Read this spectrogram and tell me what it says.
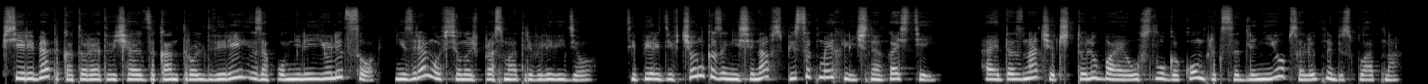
все ребята, которые отвечают за контроль дверей, запомнили ее лицо. Не зря мы всю ночь просматривали видео. Теперь девчонка занесена в список моих личных гостей. А это значит, что любая услуга комплекса для нее абсолютно бесплатна.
